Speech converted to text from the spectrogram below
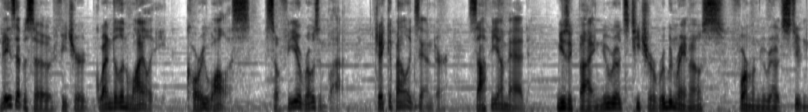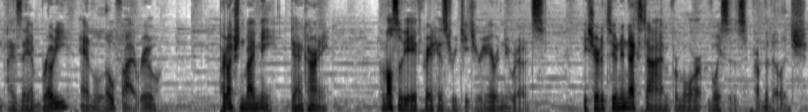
Today's episode featured Gwendolyn Wiley, Cory Wallace, Sofia Rosenblatt, Jacob Alexander, Zafi Ahmed, music by New Roads teacher Ruben Ramos, former New Roads student Isaiah Brody, and LOFIRU. Production by me, Dan Kearney. I'm also the 8th grade history teacher here at New Roads. Be sure to tune in next time for more Voices from the Village.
